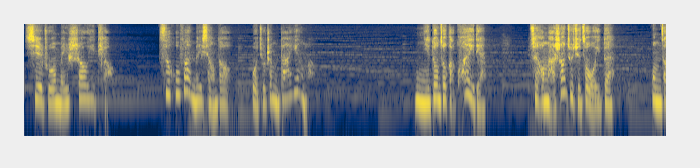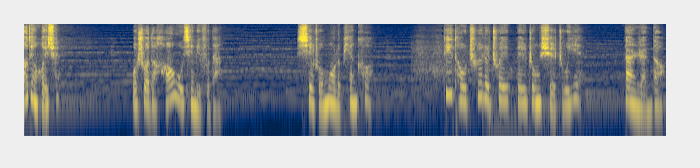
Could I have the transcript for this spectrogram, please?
谢卓眉梢一挑，似乎万没想到我就这么答应了。你动作搞快一点，最好马上就去揍我一顿，我们早点回去。我说的毫无心理负担。谢卓默了片刻，低头吹了吹杯中雪竹叶，淡然道：“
